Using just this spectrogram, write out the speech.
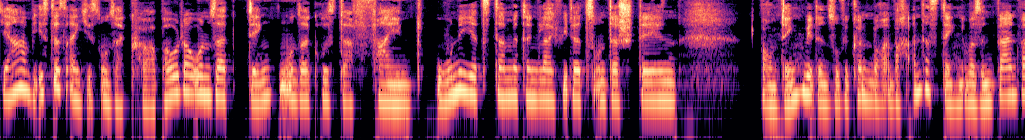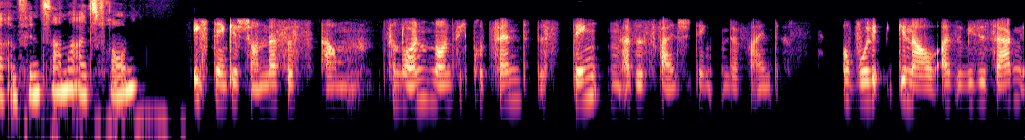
ja, wie ist das eigentlich? Ist unser Körper oder unser Denken unser größter Feind? Ohne jetzt damit dann gleich wieder zu unterstellen, warum denken wir denn so? Wir können doch einfach anders denken. Aber sind wir einfach empfindsamer als Frauen? Ich denke schon, dass es ähm, zu 99 Prozent das Denken, also das falsche Denken der Feind ist. Obwohl, genau, also wie Sie sagen,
